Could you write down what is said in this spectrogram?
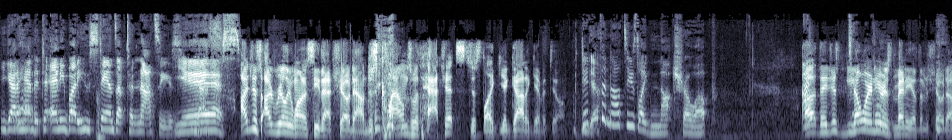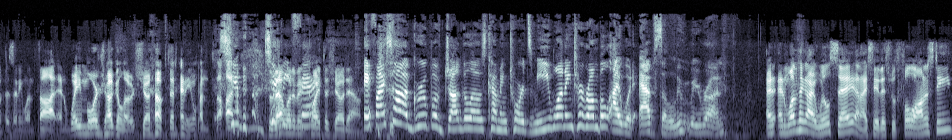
You got to hand it to anybody who stands up to Nazis. yes. I just, I really want to see that showdown. Just clowns with hatchets. Just like you got to give it to them. Didn't Yeah. the Nazis like not show up? Uh, they just nowhere near as many of them showed up as anyone thought, and way more juggalos showed up than anyone thought. To- so to that would have been fair- quite the showdown. If I saw a group of juggalos coming towards me wanting to rumble, I would absolutely run. And, and one thing I will say, and I say this with full honesty,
